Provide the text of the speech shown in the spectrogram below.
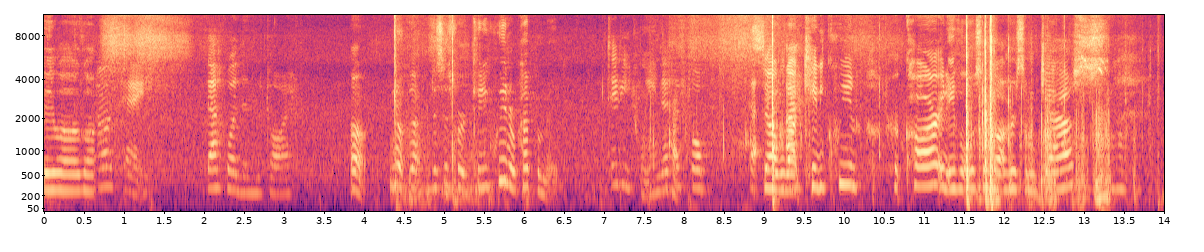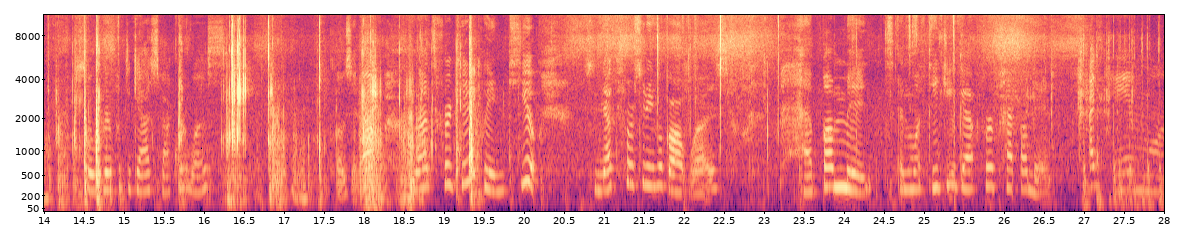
Ava got. Okay. That was in the toy. Oh no, that, this is for Kitty Queen or Peppermint. Kitty Queen. This Okay. is for. So we got Kitty Queen her car, and Ava also got her some gas. So we're gonna put the gas back where it was. Close it up. And that's for Kitty Queen. Cute. Next person Ava got was Peppermint. And what did you get for Peppermint? a camera.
